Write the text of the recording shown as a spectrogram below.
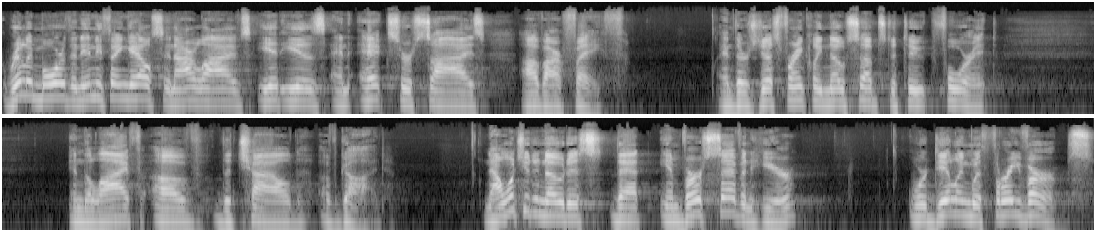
really more than anything else in our lives, it is an exercise of our faith. And there's just frankly no substitute for it in the life of the child of God. Now, I want you to notice that in verse 7 here, we're dealing with three verbs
